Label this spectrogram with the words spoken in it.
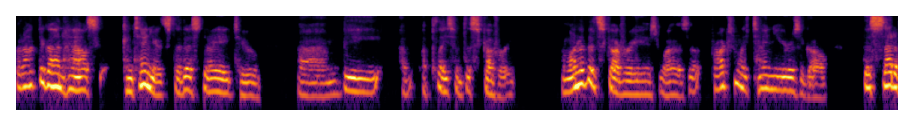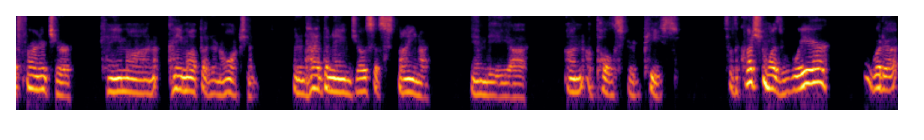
But Octagon House continues to this day to um, be a, a, place of discovery. And one of the discoveries was approximately 10 years ago, this set of furniture came on came up at an auction and it had the name Joseph Stiner in the uh, unupholstered piece. So the question was, where would, a,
